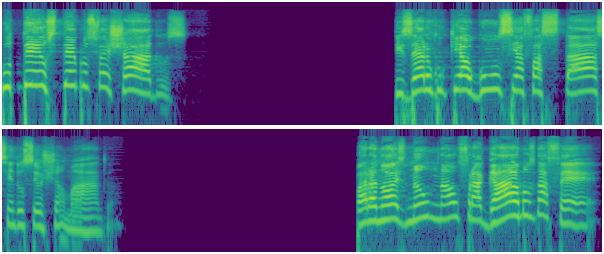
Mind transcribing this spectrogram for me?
os templos fechados, fizeram com que alguns se afastassem do seu chamado. Para nós não naufragarmos da fé,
